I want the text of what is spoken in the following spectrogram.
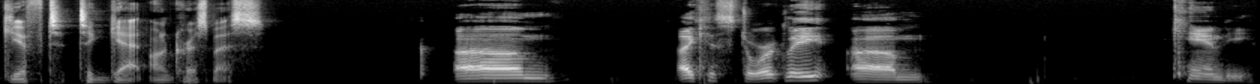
gift to get on Christmas? Um, like historically, um, candy.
